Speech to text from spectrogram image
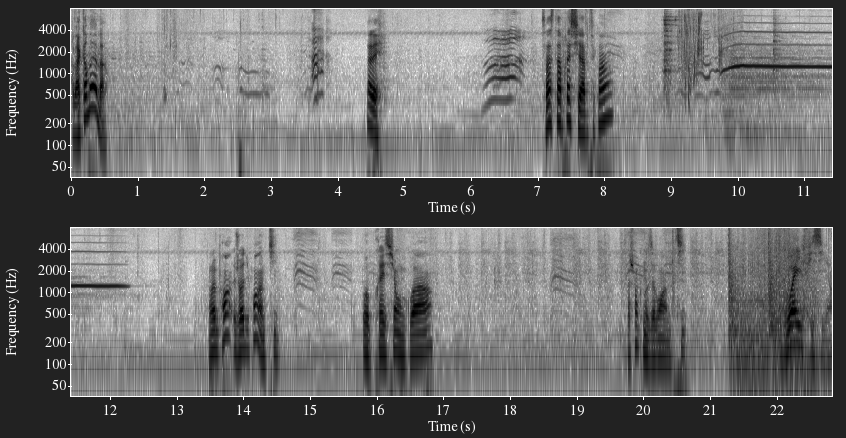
Ah bah quand même Allez. Ça c'est appréciable, c'est quoi? J'aurais dû prendre un petit... Oppression ou quoi. Sachant que nous avons un petit... Dwarf ici. Hein.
